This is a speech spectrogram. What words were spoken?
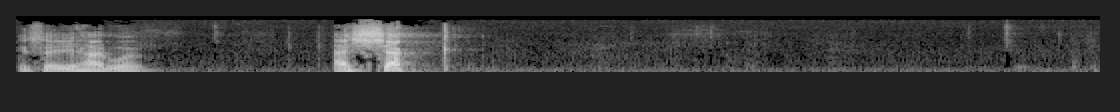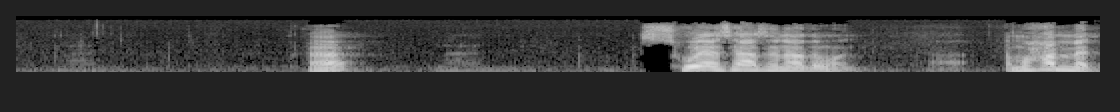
You say you had one. Ashak. Huh? Who else has another one? Uh, Muhammad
